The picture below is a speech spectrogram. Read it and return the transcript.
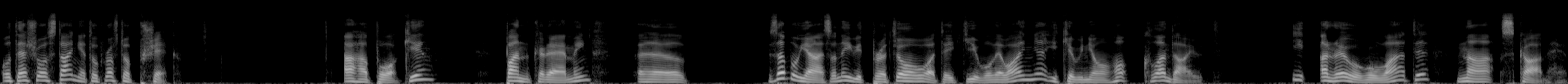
оте, що останнє, то просто пшик. Ага поки пан Кремінь е, зобов'язаний відпрацьовувати ті вливання, які в нього кладають, і реагувати на скарги.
